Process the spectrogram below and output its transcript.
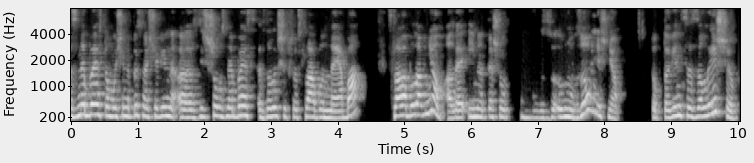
з небес, тому що написано, що він е, зійшов з небес, залишивши славу неба. Слава була в ньому, але іменно те, що ну, зовнішньо, тобто він це залишив,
